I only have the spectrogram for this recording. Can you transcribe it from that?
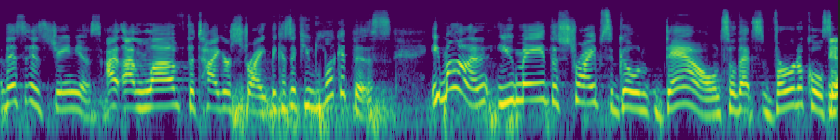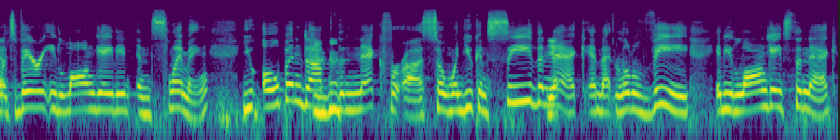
This is genius. I, I love the tiger stripe because if you look at this, Iman, you made the stripes go down, so that's vertical, so it's very elongated and slimming. You opened up mm -hmm. the neck for us, so when you can see the yep. neck and that little V, it elongates the neck.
